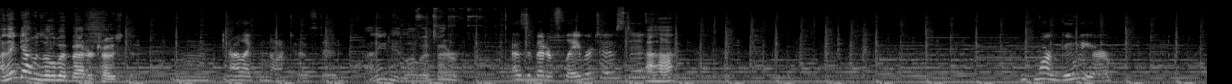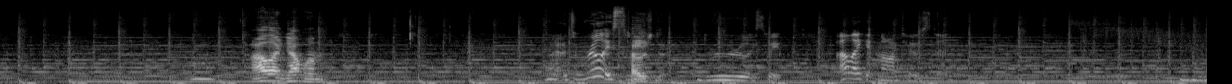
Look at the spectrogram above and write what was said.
I think that one's a little bit better toasted. Mm, I like the non-toasted. I think it is a little bit better. Has a better flavor toasted. Uh huh. It's more gooier. I like that one It's really sweet. toasted. Really sweet. I like it non-toasted. Mhm.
